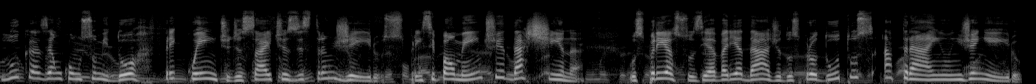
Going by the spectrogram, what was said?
Lucas é um consumidor frequente de sites estrangeiros, principalmente da China. Os preços e a variedade dos produtos atraem o engenheiro.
